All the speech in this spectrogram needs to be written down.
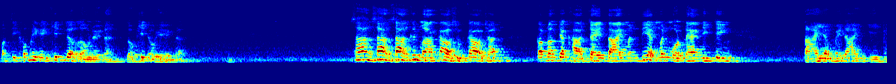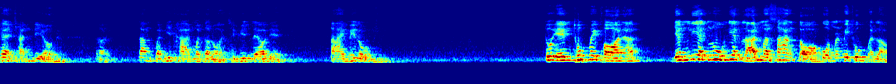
บางทีเขาไม่เคยคิดเรื่องเราเลยนะเราคิดเอาเองนะสร้างสร้างสร้างขึ้นมาเก้าสิบเก้าชั้นกำลังจะขาดใจตายมันเดี่ยงมันหมดแรงจริง ๆ ตายยังไม่ได้อีกแค่ชั้นเดียว ตั้งปณิธานมาตลอดชีวิตแล้วเนี่ย ตายไม่ลง ตัวเองทุกข์ไม่พอนะยังเรียกลูกเรียกหลานมาสร้างต่อกลัวมันไม่ทุกข์เหมือนเรา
